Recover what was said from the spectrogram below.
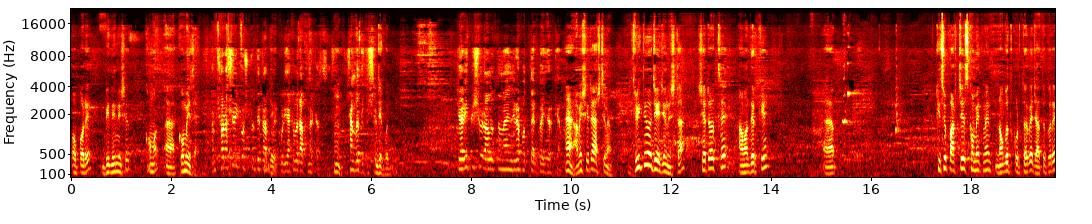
ওপরে বিধিনিষেধ কমা- যায়। আমি সরাসরি প্রশ্ন যেটা করি একেবারে আপনার কাছে। সাংবাদিক হিসেবে। বলুন। ট্যারিফ ইস্যুর আলোচনায় নিরাপত্তা অ্যাডভাইজার কেন? হ্যাঁ আমি সেটা আসছিলাম। তৃতীয় যে জিনিসটা সেটা হচ্ছে আমাদেরকে কিছু পারচেজ কমিটমেন্ট নগদ করতে হবে যাতে করে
